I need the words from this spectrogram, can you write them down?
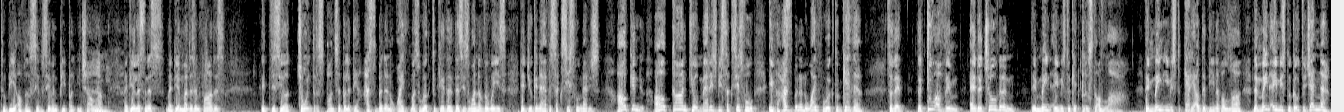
to be of those seven, seven people, inshallah. Ameen. My dear listeners, my dear mothers and fathers, it is your joint responsibility. Husband and wife must work together. This is one of the ways that you can have a successful marriage. How can you, how can't your marriage be successful if husband and wife work together so that the two of them and the children, their main aim is to get close to Allah. Their main aim is to carry out the deen of Allah. The main aim is to go to Jannah.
